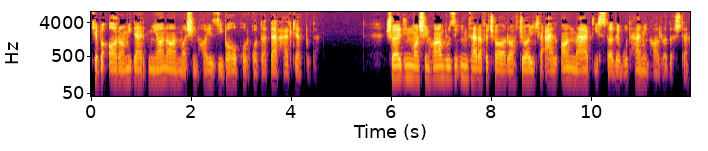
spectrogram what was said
که به آرامی در میان آن ماشین های زیبا و پرقدرت در حرکت بودند. شاید این ماشین ها هم روزی این طرف چهارراه جایی که الان مرد ایستاده بود همین حال را داشتن.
